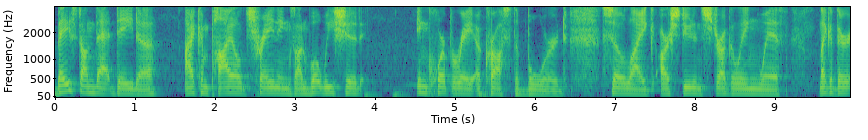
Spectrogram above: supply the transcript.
based on that data, I compiled trainings on what we should incorporate across the board. So like are students struggling with like if they're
